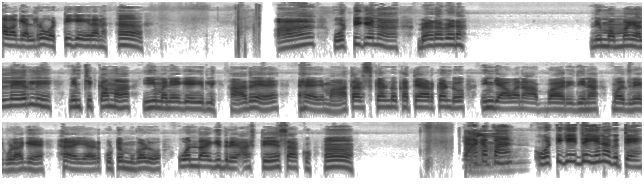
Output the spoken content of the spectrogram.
ಅವಾಗ ಎಲ್ಲರೂ ಒಟ್ಟಿಗೆ ಇರೋಣ. ಹಾಂ. ಒಟ್ಟಿಗೆನಾ? ಬೇಡ ಬೇಡ. ನಿಮ್ಮಮ್ಮ ಅಲ್ಲೇ ಇರಲಿ ನಿಮ್ಮ ಚಿಕ್ಕಮ್ಮ ಈ ಮನೆಗೆ ಇರಲಿ. ಆದರೆ ಮಾತಾಡ್ಸ್ಕೊಂಡು ಕತೆ ಆಡ್ಕೊಂಡು ಹಿಂಗೆ ಯಾವನ ಹಬ್ಬ ಹರಿದಿನ ಮದುವೆಗಳಾಗೆ ಎರಡು ಕುಟುಂಬಗಳು ಒಂದಾಗಿದ್ರೆ ಅಷ್ಟೇ ಸಾಕು. ಹಾಂ ಯಾಕಪ್ಪ? ಒಟ್ಟಿಗೆ ಇದ್ರೆ ಏನಾಗುತ್ತೆ?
